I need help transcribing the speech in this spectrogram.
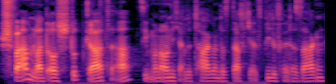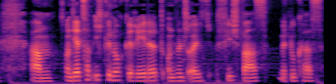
Schwarmland aus Stuttgart. Ja, sieht man auch nicht alle Tage und das darf ich als Bielefelder sagen. Ähm, und jetzt habe ich genug geredet und wünsche euch viel Spaß mit Lukas,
